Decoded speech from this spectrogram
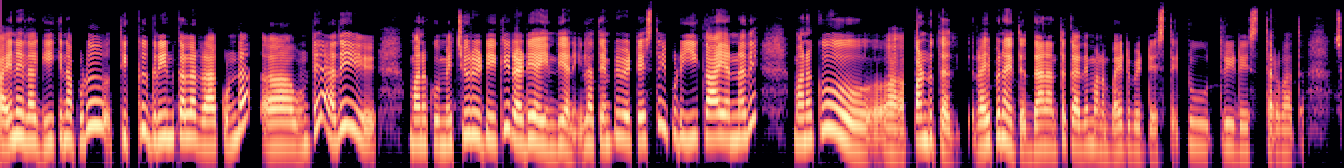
పైన ఇలా గీకినప్పుడు థిక్ గ్రీన్ కలర్ రాకుండా ఉంటే అది మనకు మెచ్యూరిటీకి రెడీ అయింది అని. ఇలా తెంపి పెట్టేస్తే ఇప్పుడు ఈ కాయ అన్నది మనకు పండుతుంది రైపన్ అవుతుంది దాని అంతకు అదే మనం బయట పెట్టేస్తే టూ త్రీ డేస్ తర్వాత. సో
